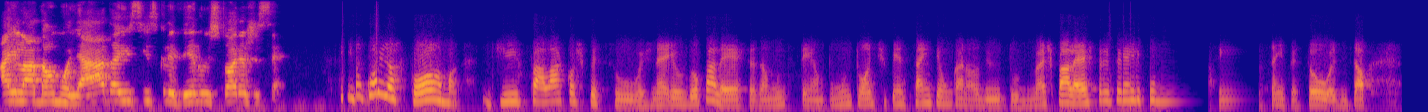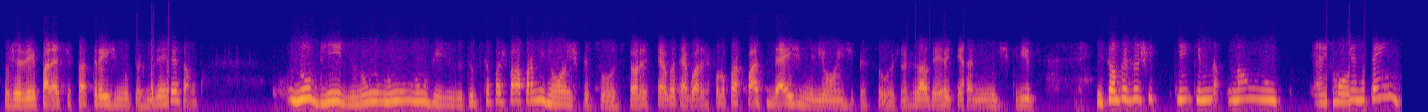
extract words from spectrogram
a ir lá dar uma olhada e se inscrever no Histórias de Cego. Então, qual a melhor forma de falar com as pessoas, né? Eu dou palestras há muito tempo, muito antes de pensar em ter um canal do YouTube, mas palestras, você tem assim, 100 pessoas e tal. Eu já dei palestras para 3 mil pessoas, mas é exceção no vídeo, num, num, num, vídeo do YouTube, você pode falar para milhões de pessoas. História de Cego até agora já falou para quase 10 milhões de pessoas. Nós já 80 mil inscritos. E são pessoas que, que, que não, não, não tem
